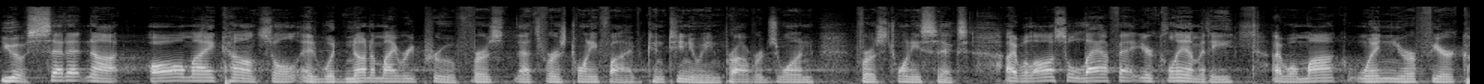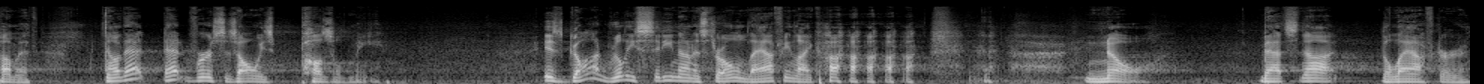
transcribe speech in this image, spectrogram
You have set at naught all my counsel and would none of my reproof. Verse, that's verse 25, continuing Proverbs 1, verse 26. I will also laugh at your calamity. I will mock when your fear cometh. Now, that, that verse has always puzzled me. Is God really sitting on his throne laughing like, ha ha ha ha? no, that's not the laughter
